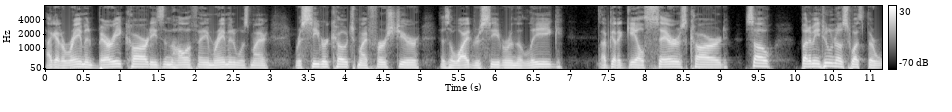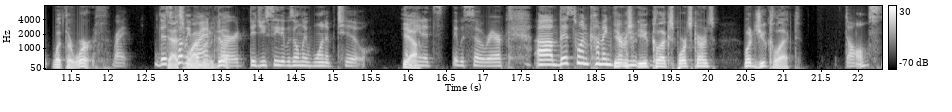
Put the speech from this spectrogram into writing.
I got a Raymond Berry card. He's in the Hall of Fame. Raymond was my receiver coach my first year as a wide receiver in the league. I've got a Gale Sayers card. So, but I mean, who knows what's their what they're worth? Right. This That's Kobe Bryant gonna do it. card, did you see it was only one of two? Yeah. I mean, it's it was so rare. Um, this one coming You from ever you collect sports cards? What did you collect? dolls.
